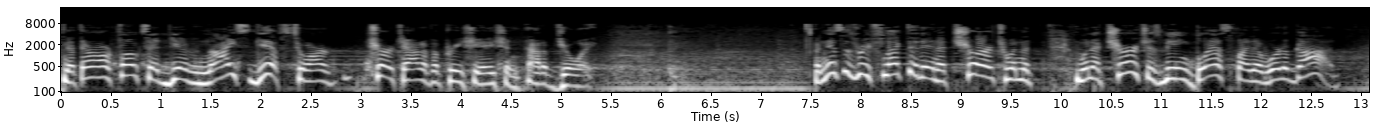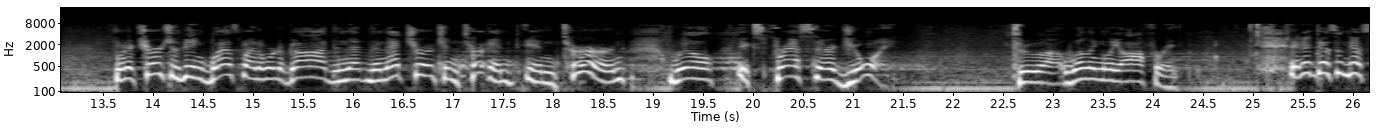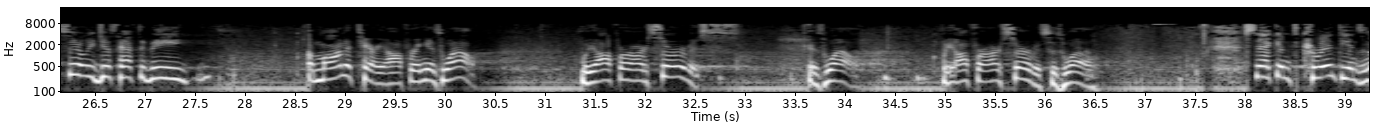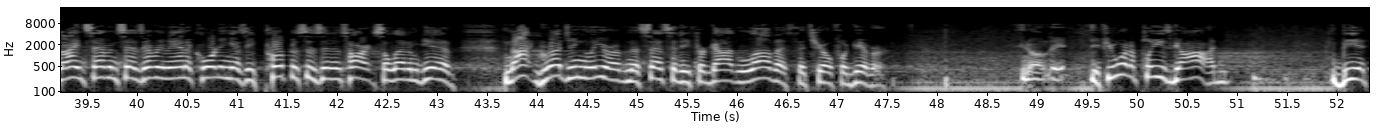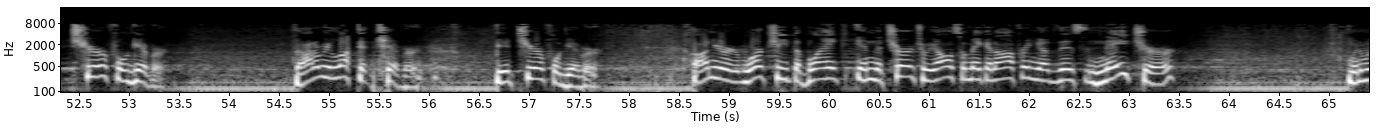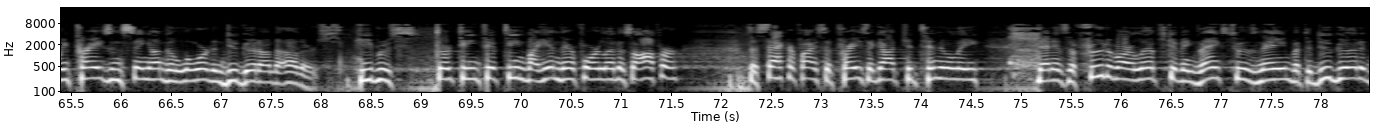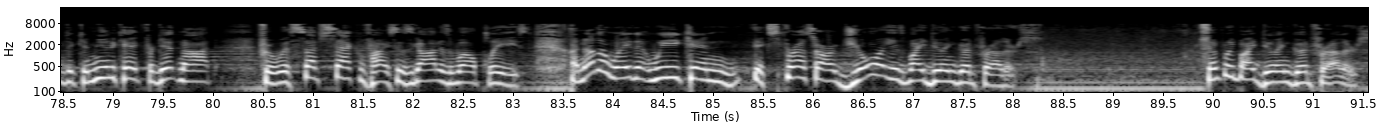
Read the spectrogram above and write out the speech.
That there are folks that give nice gifts to our church out of appreciation, out of joy. And this is reflected in a church when the, when a church is being blessed by the Word of God. When a church is being blessed by the Word of God, then that, then that church in, ter- in, in turn will express their joy through uh, willingly offering. And it doesn't necessarily just have to be a monetary offering as well. We offer our service as well. We offer our service as well. Second Corinthians 9 7 says, Every man according as he purposes in his heart, so let him give, not grudgingly or of necessity, for God loveth the cheerful giver. You know, if you want to please God, be a cheerful giver. Not a reluctant giver. Be a cheerful giver. On your worksheet, the blank in the church, we also make an offering of this nature when we praise and sing unto the Lord and do good unto others. Hebrews 13, 15, by him therefore let us offer the sacrifice of praise to God continually, that is the fruit of our lips, giving thanks to His name, but to do good and to communicate, forget not, for with such sacrifices God is well pleased. Another way that we can express our joy is by doing good for others. Simply by doing good for others.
